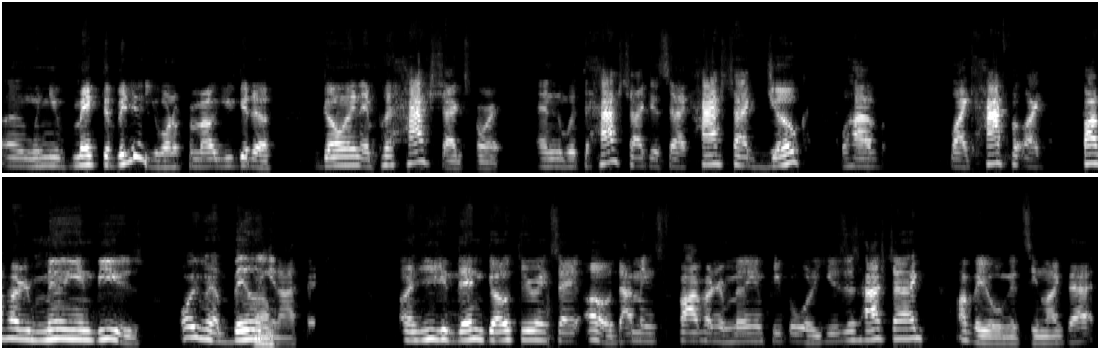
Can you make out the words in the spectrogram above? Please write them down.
uh, when you make the video you want to promote, you get to go in and put hashtags for it. And with the hashtag, it's like hashtag joke will have like half of like 500 million views or even a billion, I think. And you can then go through and say, oh, that means 500 million people will use this hashtag. My video will get seen like that.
